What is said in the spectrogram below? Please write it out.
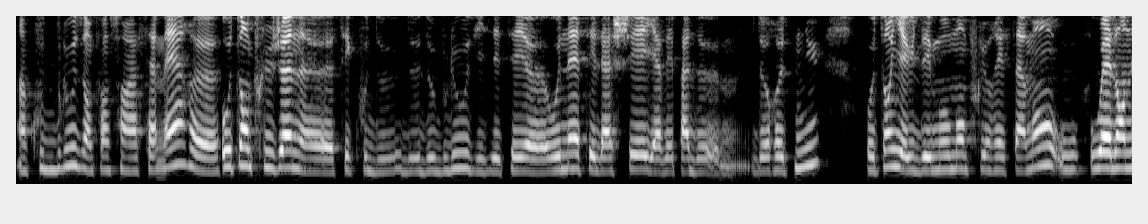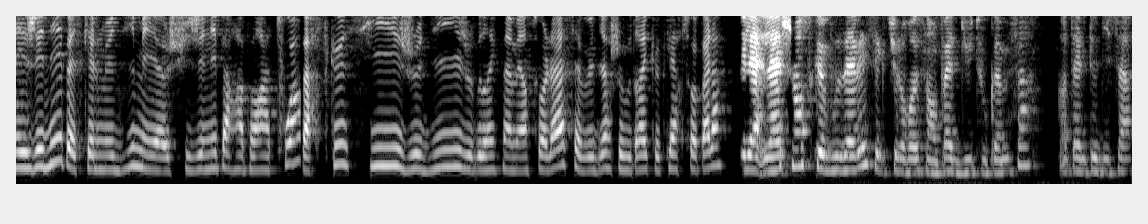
un coup de blues en pensant à sa mère. autant plus jeune, ces coups de, de, blues, ils étaient honnêtes et lâchés, il n'y avait pas de, de retenue. Autant il y a eu des moments plus récemment où, où elle en est gênée parce qu'elle me dit mais euh, je suis gênée par rapport à toi parce que si je dis je voudrais que ma mère soit là, ça veut dire je voudrais que Claire soit pas là. Et la, chance que vous avez, c'est que tu le ressens pas du tout comme ça quand elle te dit ça.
